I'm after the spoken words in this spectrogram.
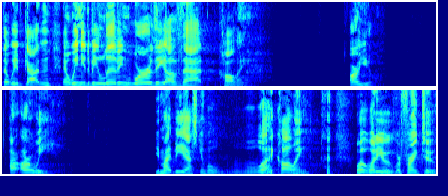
that we've gotten, and we need to be living worthy of that calling. Are you? Are, are we? You might be asking, well, what calling? what, what are you referring to?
